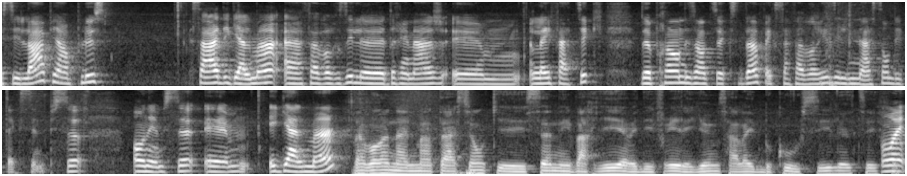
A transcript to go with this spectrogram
cellulaire. Puis en plus, ça aide également à favoriser le drainage lymphatique, de prendre des antioxydants, fait que ça favorise l'élimination des toxines. Puis ça, on aime ça euh, également. D'avoir une alimentation qui est saine et variée avec des fruits et légumes, ça l'aide beaucoup aussi, là, tu sais. Ouais.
